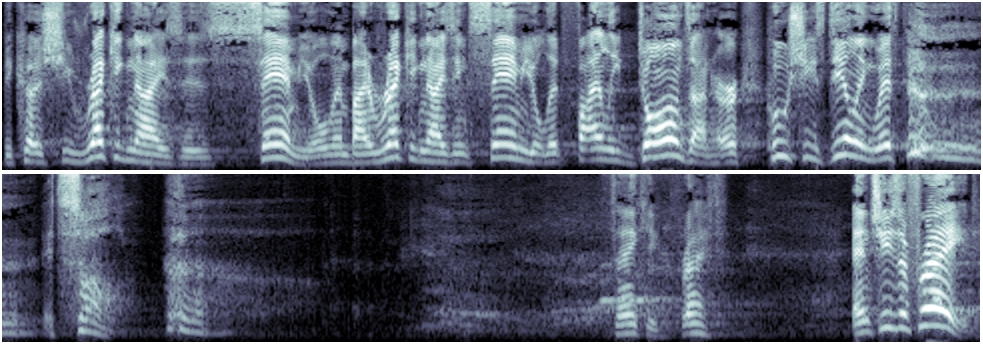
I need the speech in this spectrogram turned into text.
because she recognizes Samuel, and by recognizing Samuel, it finally dawns on her who she's dealing with. it's Saul. Thank you, right. And she's afraid.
